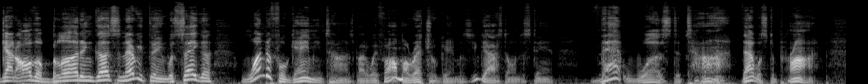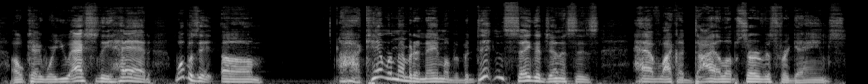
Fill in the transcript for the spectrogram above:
got all the blood and guts and everything with Sega. Wonderful gaming times, by the way, for all my retro gamers. You guys don't understand. That was the time. That was the prime. Okay, where you actually had what was it? Um, ah, I can't remember the name of it, but didn't Sega Genesis have like a dial-up service for games?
